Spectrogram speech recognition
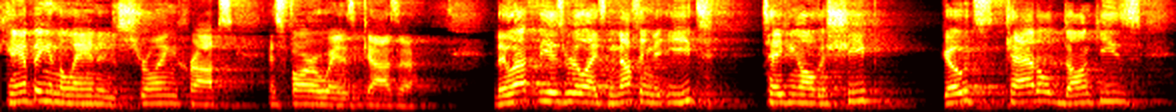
camping in the land and destroying crops as far away as Gaza. They left the Israelites nothing to eat, taking all the sheep, goats, cattle, donkeys.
